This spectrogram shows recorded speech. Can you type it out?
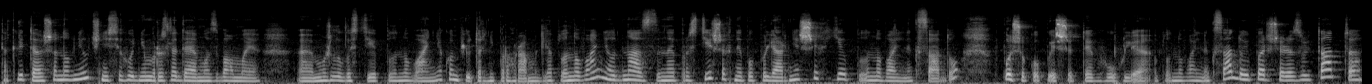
Так, вітаю, шановні учні. Сьогодні ми розглядаємо з вами е, можливості планування, комп'ютерні програми для планування. Одна з найпростіших, найпопулярніших є планувальник саду. В пошуку пишете в гуглі планувальник саду, і перший результат е,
